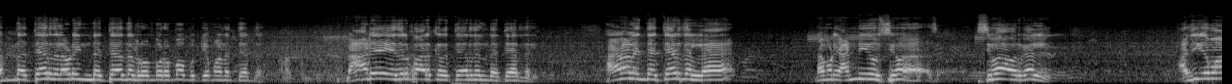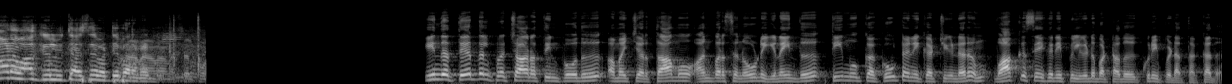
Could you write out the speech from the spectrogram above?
அந்த தேர்தலை விட இந்த தேர்தல் ரொம்ப ரொம்ப முக்கியமான தேர்தல். நாடே எதிர்பார்க்கிற தேர்தல் இந்த தேர்தல். அதனால் இந்த தேர்தலில் நம்முடைய அன்னியூர் சிவா சிவா அவர்கள் அதிகமான வாக்குகள் வித்தியாசத்தை வெற்றி பெற வேண்டும். இந்த தேர்தல் பிரச்சாரத்தின் போது அமைச்சர் தாமு அன்பரசனோடு இணைந்து திமுக கூட்டணி கட்சியினரும் வாக்கு சேகரிப்பில் ஈடுபட்டது குறிப்பிடத்தக்கது.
